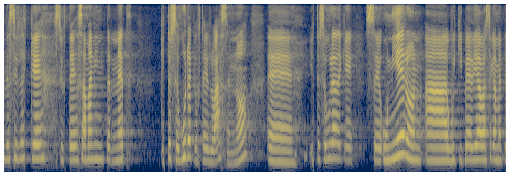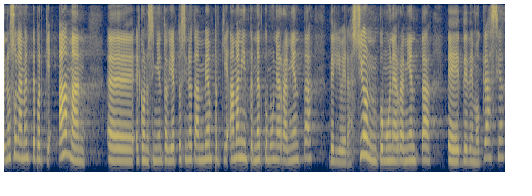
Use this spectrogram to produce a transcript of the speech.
decirles que si ustedes aman Internet, que estoy segura que ustedes lo hacen, ¿no? Eh, estoy segura de que se unieron a Wikipedia básicamente no solamente porque aman eh, el conocimiento abierto, sino también porque aman Internet como una herramienta de liberación, como una herramienta eh, de democracia,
